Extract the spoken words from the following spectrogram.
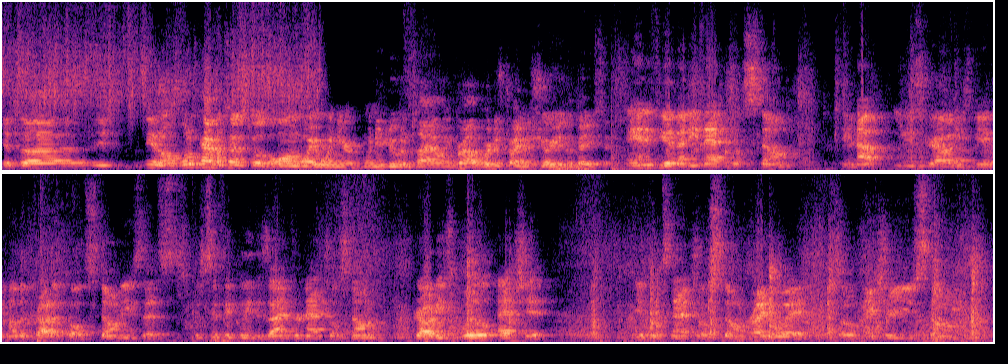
It's uh, it- you know, a little common sense goes a long way when you're, when you're doing tile and grout. We're just trying to show you the basics. And if you have any natural stone, do not use Grout-eez. We have another product called Stone-eez that's specifically designed for natural stone. Grout-eez will etch it if it's natural stone right away. So make sure you use Stone-eez.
